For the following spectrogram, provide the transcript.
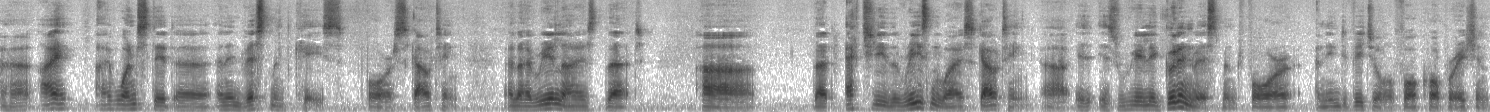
Uh, I, I once did a, uh, an investment case for scouting, and I realized that uh, that actually the reason why scouting uh, is, is, really a good investment for an individual or for a corporation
